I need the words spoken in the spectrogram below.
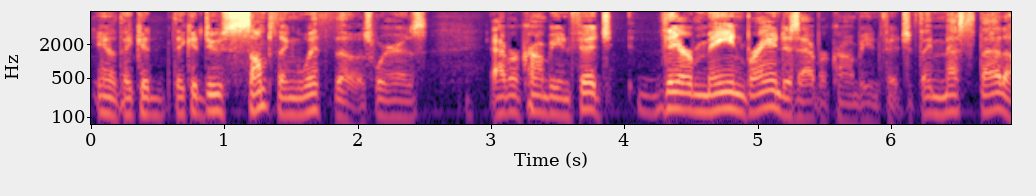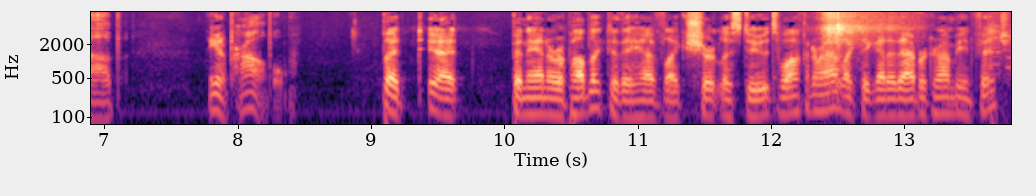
you know they could they could do something with those. Whereas Abercrombie and Fitch, their main brand is Abercrombie and Fitch. If they mess that up, they got a problem. But uh, Banana Republic, do they have like shirtless dudes walking around like they got at Abercrombie and Fitch?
